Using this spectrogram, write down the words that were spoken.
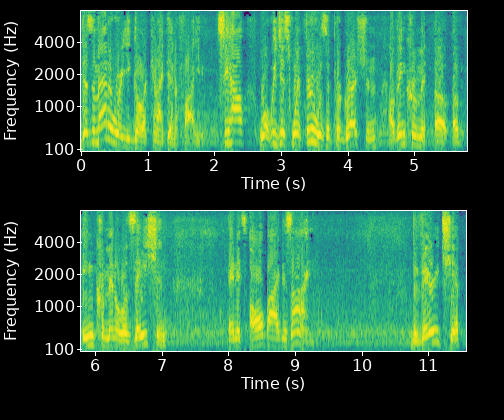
doesn't matter where you go, it can identify you. See how what we just went through was a progression of, increment, uh, of incrementalization, and it's all by design. The very chip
